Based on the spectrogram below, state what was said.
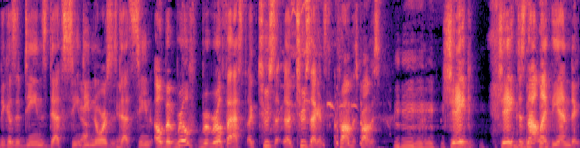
because of Dean's death scene, Yeah. Dean Norris's death scene. Oh, but real, real fast, like two, se- uh, two seconds. I promise, promise. Jake, Jake does not like the ending,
